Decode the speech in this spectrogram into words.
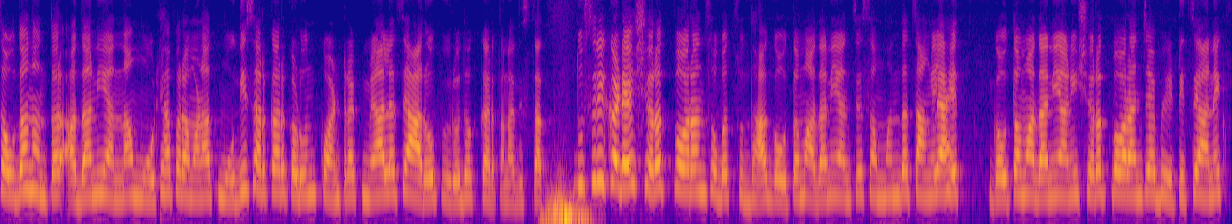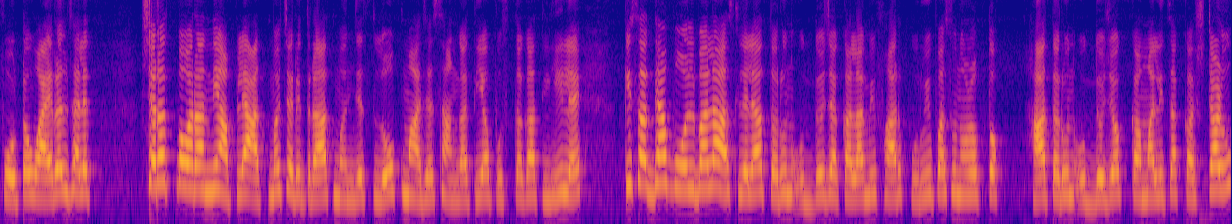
चौदा नंतर अदानी यांना मोठ्या प्रमाणात मोदी सरकारकडून कॉन्ट्रॅक्ट मिळाल्याचे आरोप विरोधक करताना दिसतात. दुसरीकडे शरद पवारांसोबत सुद्धा गौतम अदानी यांचे संबंध चांगले आहेत. गौतम अदानी आणि शरद पवारांच्या भेटीचे अनेक फोटो व्हायरल झालेत. शरद पवारांनी आपल्या आत्मचरित्रात म्हणजेच लोक माझ्या सांगात या पुस्तकात लिहिले की सध्या बोलबाला असलेल्या तरुण उद्योजकाला मी फार पूर्वीपासून ओळखतो. हा तरुण उद्योजक कमालीचा कष्टाळू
